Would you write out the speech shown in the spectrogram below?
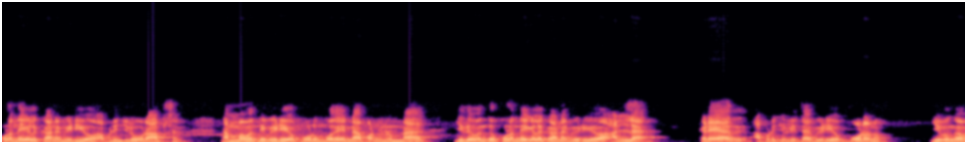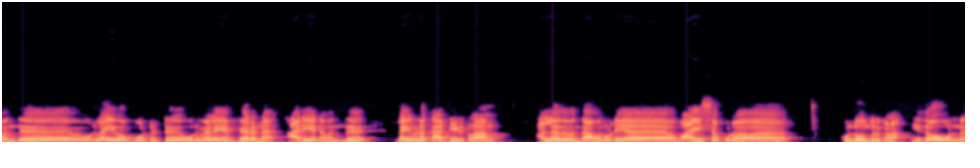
குழந்தைகளுக்கான வீடியோ அப்படின்னு சொல்லி ஒரு ஆப்ஷன் நம்ம வந்து வீடியோ போடும்போதே என்ன பண்ணணும்னா இது வந்து குழந்தைகளுக்கான வீடியோ அல்ல. கிடையாது. அப்படின்னு சொல்லி தான் வீடியோ போடணும். இவங்க வந்து ஒரு லைவை போட்டுட்டு ஒருவேளை என் பேரனை ஆரியனை வந்து லைவில் காட்டியிருக்கலாம். அல்லது வந்து அவனுடைய வாய்ஸை கூட கொண்டு வந்திருக்கலாம். ஏதோ ஒன்று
